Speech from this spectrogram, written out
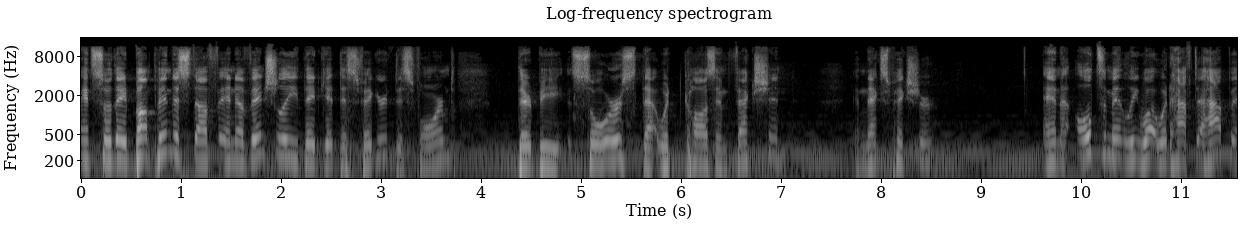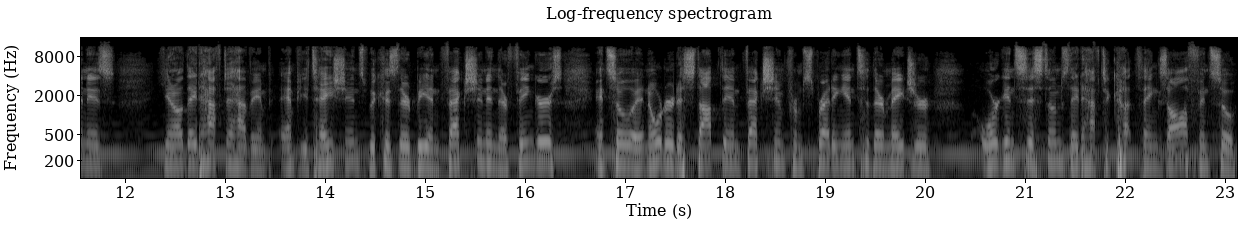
And so they'd bump into stuff and eventually they'd get disfigured, disformed. There'd be sores that would cause infection. And next picture. And ultimately, what would have to happen is, you know, they'd have to have amputations because there'd be infection in their fingers. And so, in order to stop the infection from spreading into their major organ systems, they'd have to cut things off. And so,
